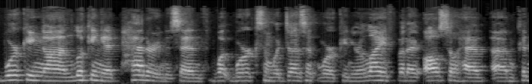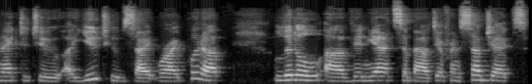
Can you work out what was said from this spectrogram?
working on looking at patterns and what works and what doesn't work in your life. But I also have um, connected to a YouTube site where I put up little uh, vignettes about different subjects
